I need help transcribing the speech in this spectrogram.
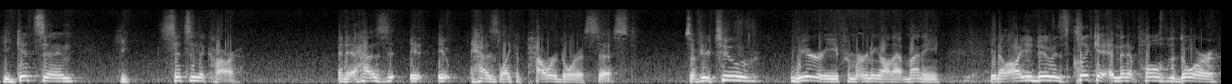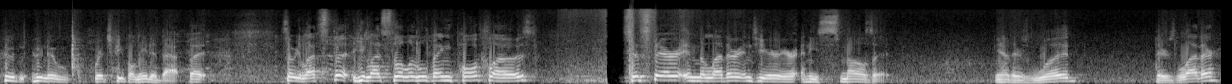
He gets in. He sits in the car. And it has, it, it has like a power door assist. So if you're too weary from earning all that money, you know, all you do is click it and then it pulls the door. Who, who knew rich people needed that? But so he lets the he lets the little thing pull closed, sits there in the leather interior, and he smells it. You know, there's wood, there's leather,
